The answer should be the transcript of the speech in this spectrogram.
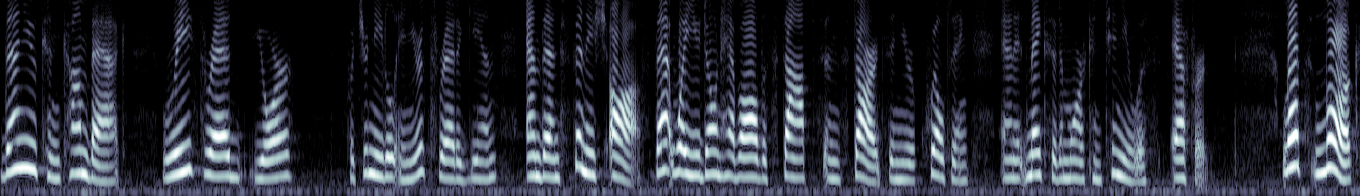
then you can come back rethread your, put your needle in your thread again, and then finish off. That way you don't have all the stops and starts in your quilting, and it makes it a more continuous effort. Let's look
